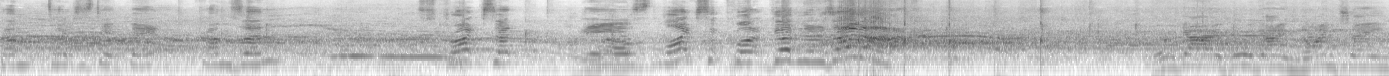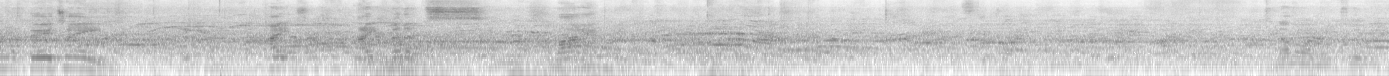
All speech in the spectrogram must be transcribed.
Come, takes a step back, comes in, strikes it, he is, likes it quite good, and it is over! Here we go, ball game 19 13. Eight, eight minutes playing. Another one, too.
